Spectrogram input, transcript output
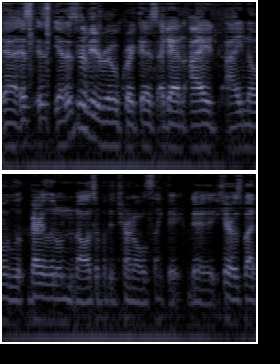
Yeah, it's, it's yeah. This is gonna be real quick because again, I I know l- very little knowledge about the Eternals, like the the heroes, but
